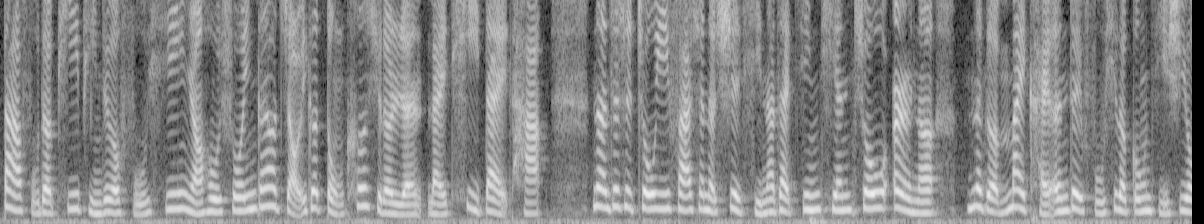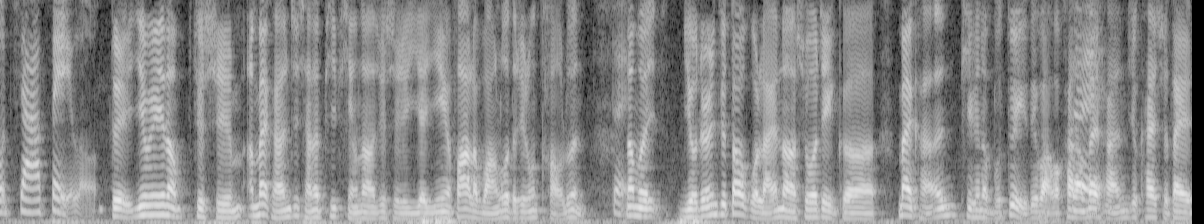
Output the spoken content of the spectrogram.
大幅的批评这个福星，然后说应该要找一个懂科学的人来替代他。那这是周一发生的事情。那在今天周二呢，那个麦凯恩对福西的攻击是又加倍了。对，因为呢，就是麦凯恩之前的批评呢，就是也引发了网络的这种讨论。对，那么有的人就倒过来呢，说这个麦凯恩批评的不对，对吧？我看到麦凯恩就开始在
